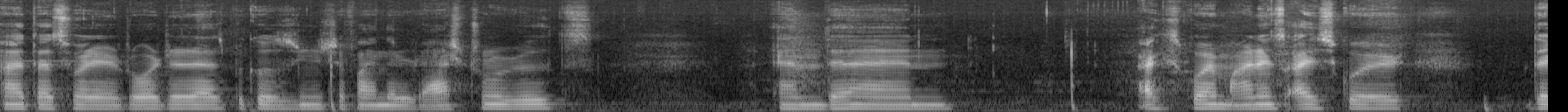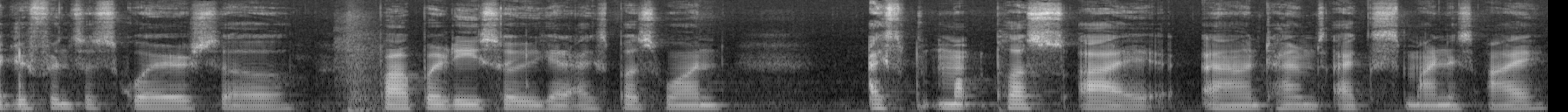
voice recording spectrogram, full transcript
uh, that's what I wrote it as because you need to find the rational roots. And then x squared minus i squared, the difference of squares, so property, so you get x plus 1, x plus i uh, times x minus i.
